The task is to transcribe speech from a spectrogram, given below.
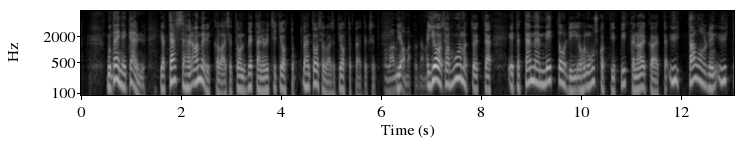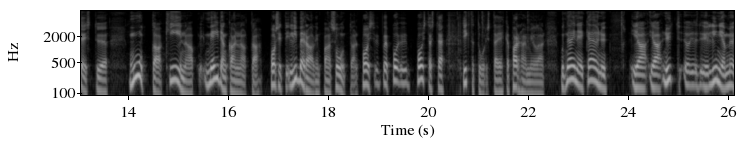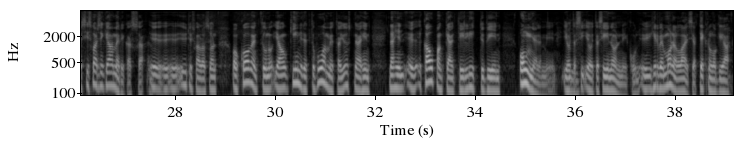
Mutta näin ei käynyt. Ja tässähän amerikkalaiset on vetänyt nyt sitten johto, vähän toisenlaiset johtopäätökset. Ollaan ja, huomattu tämä. Joo, se on huomattu, että, että tämä metodi, johon uskottiin pitkän aikaa, että y, taloudellinen yhteistyö muuttaa Kiinaa meidän kannalta positi- liberaalimpaan suuntaan, pois, po, pois tästä diktatuurista ehkä parhaimmillaan. Mutta näin ei käynyt. Ja, ja nyt linja myös siis varsinkin Amerikassa, Yhdysvalloissa on, on koventunut ja on kiinnitetty huomiota just näihin, näihin kaupankäyntiin liittyviin ongelmiin, joita, mm. joita siinä on, niin kuin, hirveän monenlaisia. Teknologia,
